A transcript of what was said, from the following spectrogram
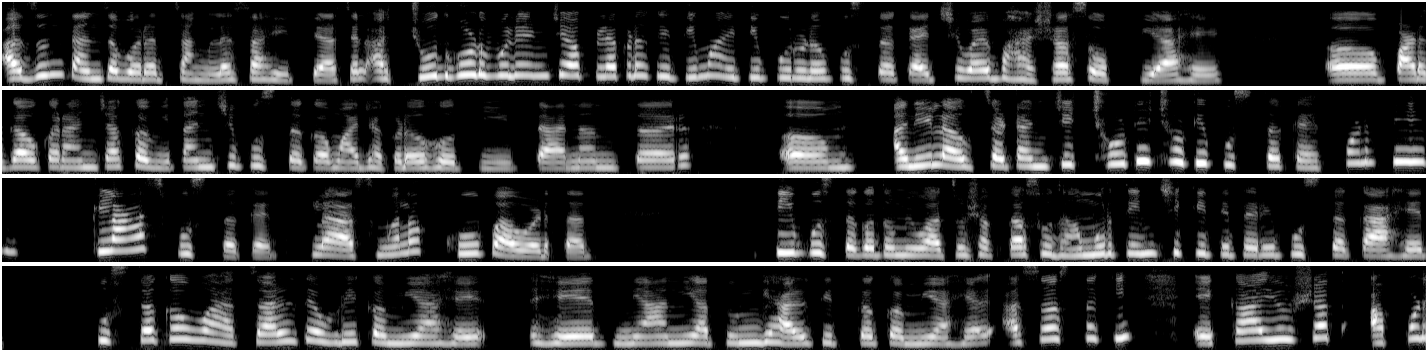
अजून त्यांचं बरंच चांगलं साहित्य असेल. अच्युत गोडबुलेंची आपल्याकडे किती माहितीपूर्ण पुस्तक आहेत शिवाय भाषा सोपी आहे. पाडगावकरांच्या कवितांची पुस्तकं माझ्याकडे होती. त्यानंतर अनिल अवचटांची छोटी छोटी पुस्तकं आहेत पण ती क्लास पुस्तक आहेत. क्लास मला खूप आवडतात. ती पुस्तकं तुम्ही वाचू शकता. सुधामूर्तींची कितीतरी पुस्तकं आहेत. पुस्तकं वाचाल तेवढी कमी आहे. हे ज्ञान यातून घ्याल तितकं कमी आहे. असं असतं की एका आयुष्यात आपण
